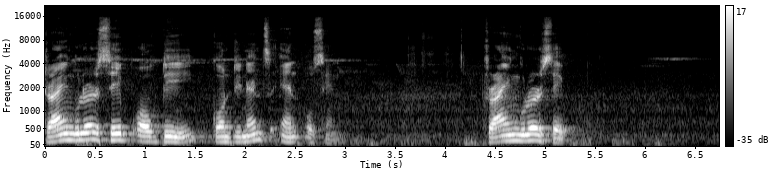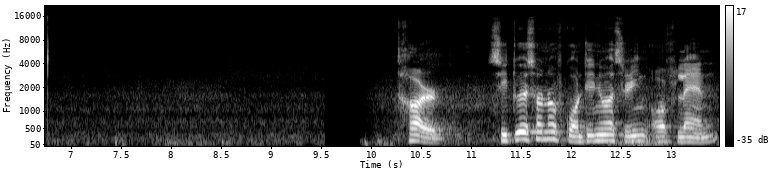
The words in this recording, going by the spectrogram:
triangular shape of the continents and ocean. Triangular shape Third, situation of continuous ring of land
